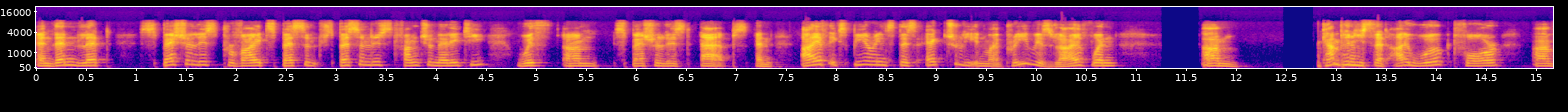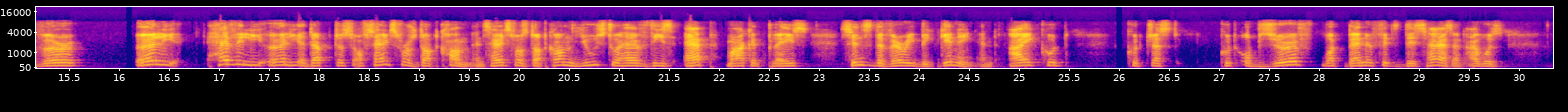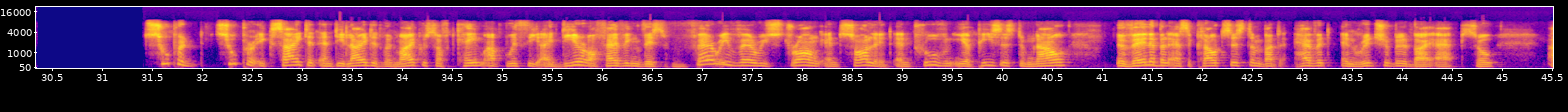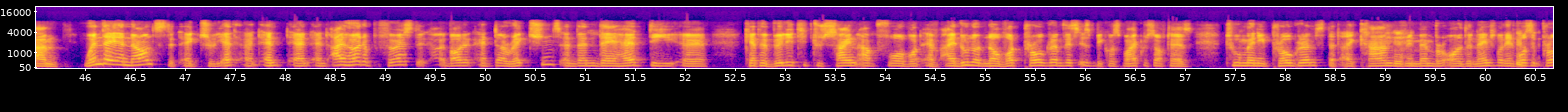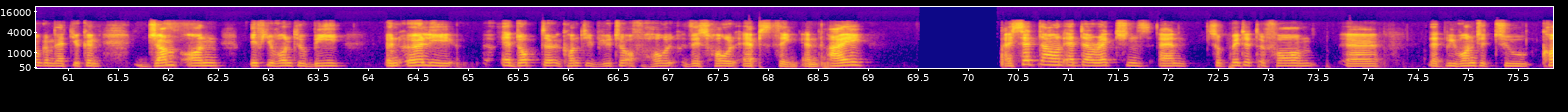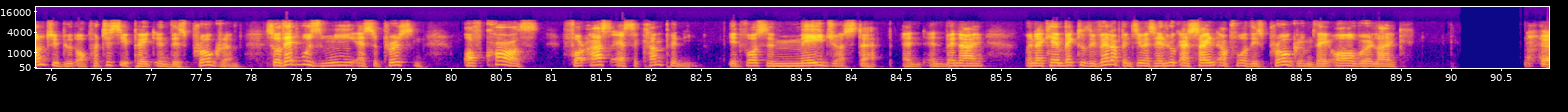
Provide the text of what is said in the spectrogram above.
and then let specialists provide special specialist functionality with um, specialist apps. And i've experienced this actually in my previous life when um, companies that I worked for uh, were early, heavily early adopters of Salesforce.com. And Salesforce.com used to have these app marketplace since the very beginning. And I could could just could observe what benefits this has. And I was super super excited and delighted when Microsoft came up with the idea of having this very very strong and solid and proven ERP system now available as a cloud system, but have it enrichable by apps. So um, when they announced it, actually, and and and, and I heard first about it at Directions, and then they had the uh, capability to sign up for whatever. I do not know what program this is because Microsoft has too many programs that I can't remember all the names. But it was a program that you can jump on if you want to be an early adopter, contributor of whole this whole apps thing. And I I sat down at Directions and submitted a form uh, that we wanted to contribute or participate in this program. So that was me as a person. Of course, for us as a company, it was a major step. And and when I when I came back to the development team and said, look, I signed up for this program, they all were like,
